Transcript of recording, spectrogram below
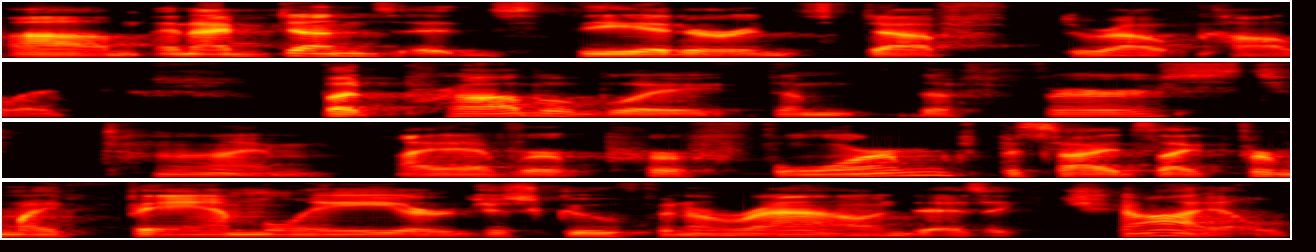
um, and I've done theater and stuff throughout college, but probably the the first time I ever performed, besides like for my family or just goofing around as a child,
